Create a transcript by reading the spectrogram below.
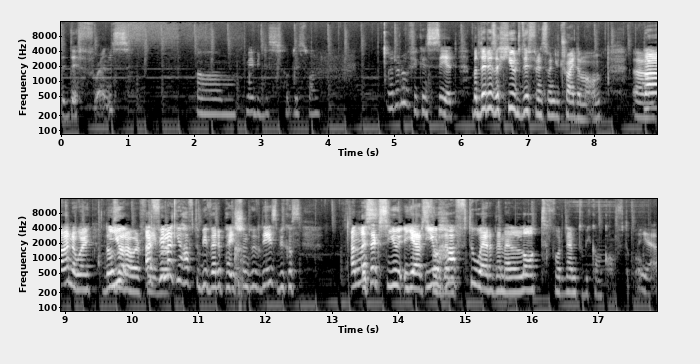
the difference. Um, Maybe this this one. I don't know if you can see it, but there is a huge difference when you try them on. Um, but anyway, those you- are our I feel like you have to be very patient with these because it unless takes you years you for them. have to wear them a lot for them to become comfortable. Yeah.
